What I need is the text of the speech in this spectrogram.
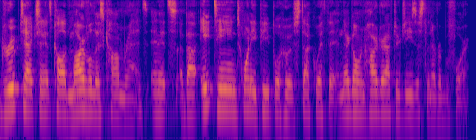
group text and it's called Marvelous Comrades. And it's about 18, 20 people who have stuck with it and they're going harder after Jesus than ever before.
